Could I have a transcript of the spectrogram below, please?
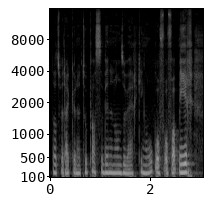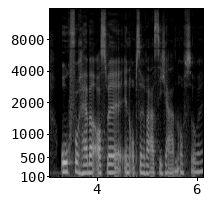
Dat we dat kunnen toepassen binnen onze werking ook. Of, of wat meer oog voor hebben als we in observatie gaan of zo. Hè.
